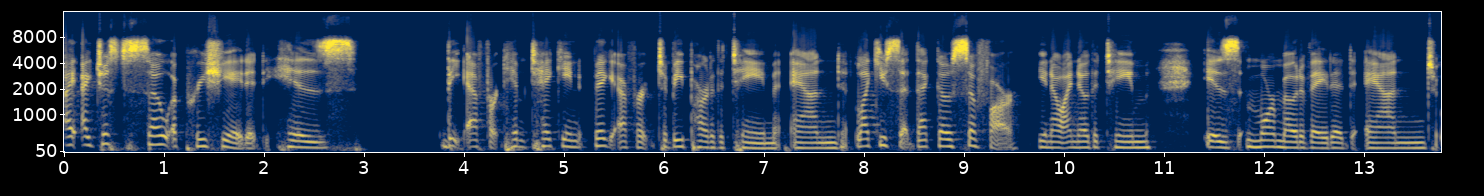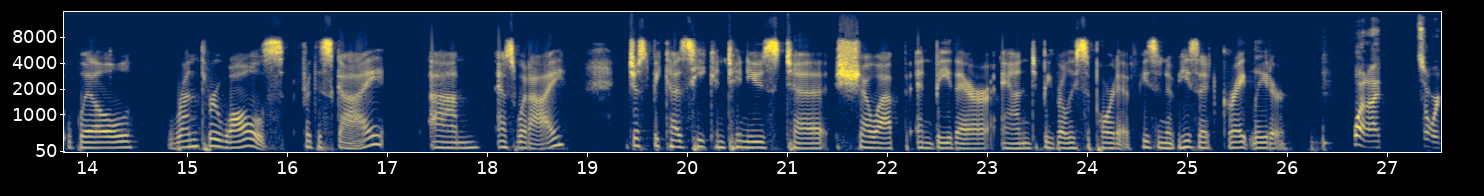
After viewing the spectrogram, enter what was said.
I, I just so appreciated his the effort, him taking big effort to be part of the team. And like you said, that goes so far. You know, I know the team is more motivated and will run through walls for this guy, um, as would I, just because he continues to show up and be there and be really supportive. He's an, he's a great leader. What I so we're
